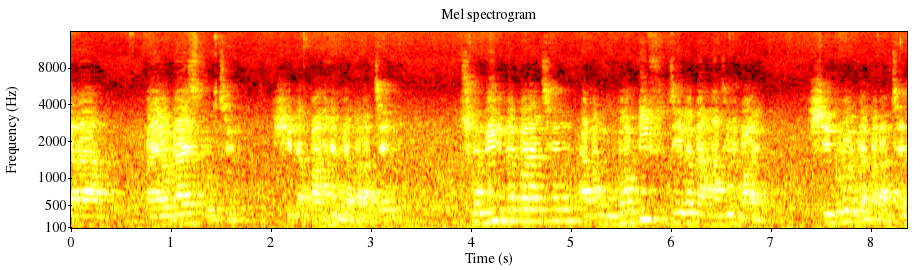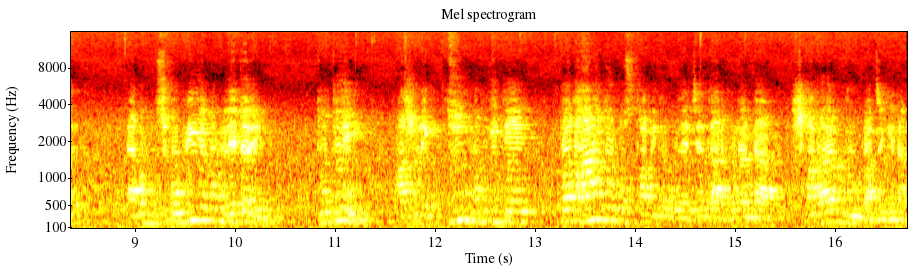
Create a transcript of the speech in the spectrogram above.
তারা প্রায়োরাইজ করছে, সেটা পাঠের ব্যাপার আছে। ছবির ব্যাপার আছে এবং মোটিভ যেভাবে হাজির হয়, সেগুলোর ব্যাপার আছে। এবং ছবি এবং লেটারিং দুটোই আসলে কি ভঙ্গিতে প্রধানত উপস্থাপিত হয়েছে তার কোনো একটা সাধারণ রূপ আছে কিনা?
